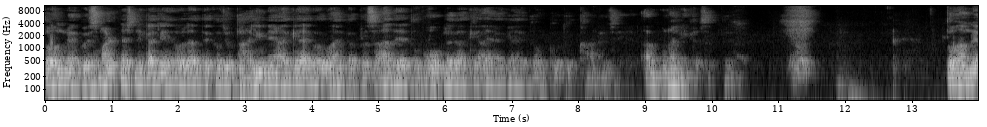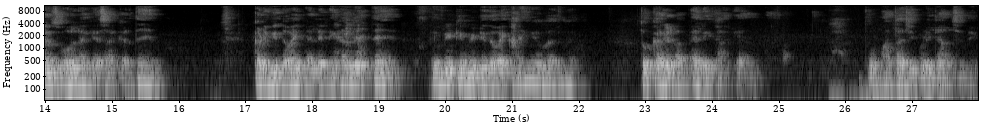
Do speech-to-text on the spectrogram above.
तो हमने कोई स्मार्टनेस निकाली है बोला, देखो, जो थाली में आ गया है, भगवान का प्रसाद है तो भोग लगा के आया गया है तो हमको खाना चाहिए अब मना नहीं कर सकते। तो हमने उस बोला कि ऐसा करते हैं। कड़वी दवाई पहले निकाल लेते हैं, फिर मीठी मीठी दवाई खाएँगे बाद में। तो करेला पहले खा लिया। तो माता जी बड़ी ध्यान से देख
